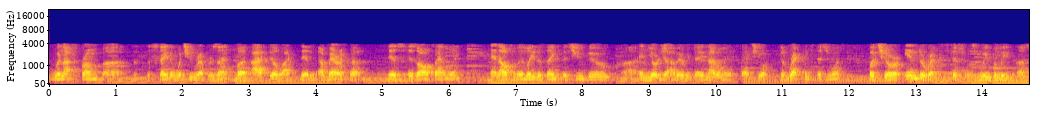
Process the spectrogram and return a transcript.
we're not from uh, the, the state in which you represent, but I feel like the, America is, is all family. And ultimately, the things that you do uh, in your job every day not only affects your direct constituents, but your indirect constituents. We believe us,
